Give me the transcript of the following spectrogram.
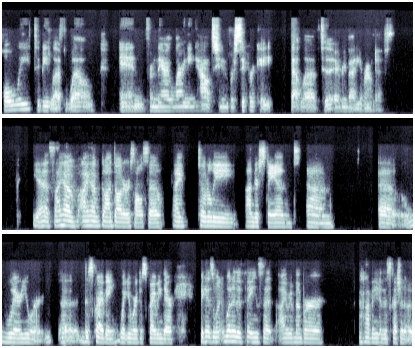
wholly, to be loved well, and from there learning how to reciprocate that love to everybody around us yes i have i have goddaughters also. I totally understand um, uh, where you were uh, describing what you were describing there. Because one, one of the things that i remember having a discussion uh,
